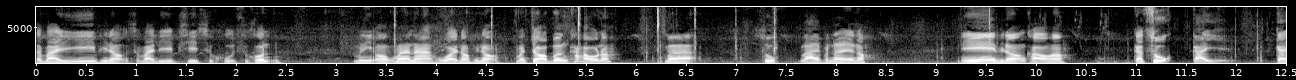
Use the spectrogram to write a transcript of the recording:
สบายดีพี่น้องสบายดีพี่สุขุสุขคนมันนี้ออกมาหน้าหวยเนาะพี่น้องมาจอเบิ้งเขาเนาะมาซุกลายปันไดเนาะนี่พี่น้องเขาเฮากระซุกไก่ไก่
